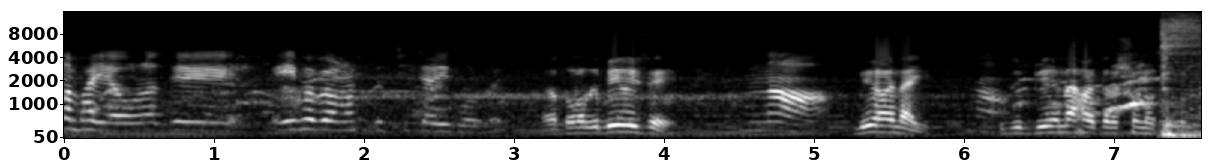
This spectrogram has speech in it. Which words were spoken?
না ভাইয়া ওরা যে এইভাবে আমার সাথে চিটারি করবে। তোমাকে বিয়ে হয়েছে না। বিয়ে হয় নাই? যদি বিয়ে না হয় তাহলে শোনো কি বলি।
